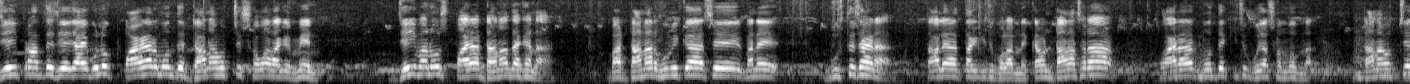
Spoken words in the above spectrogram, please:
যেই প্রান্তে যে যাই বলুক, পায়রার মধ্যে ডানা হচ্ছে সবার আগে মেন যেই মানুষ পায়রার ডানা দেখে না বা ডানার ভূমিকা সে মানে বুঝতে চায় না, তাহলে আর তাকে কিছু বলার নেই। কারণ ডানা ছাড়া পায়রার মধ্যে কিছু বোঝা সম্ভব না। ডানা হচ্ছে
